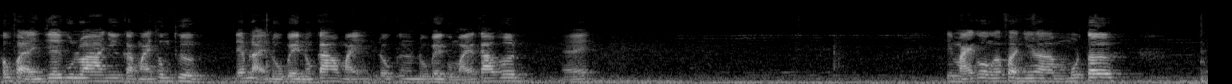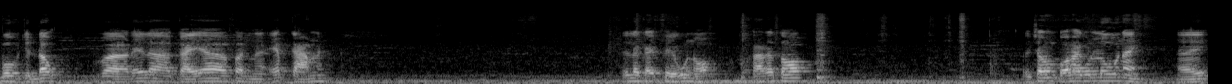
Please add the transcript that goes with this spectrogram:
Không phải là dây bu loa như các máy thông thường đem lại độ bền nó cao máy độ độ bền của máy cao hơn. Đấy. Thì máy gồm các phần như là motor bộ chuyển động và đây là cái à, phần ép cám này. Đây là cái phếu của nó khá là to. Ở trong có hai con lô này. Đấy.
